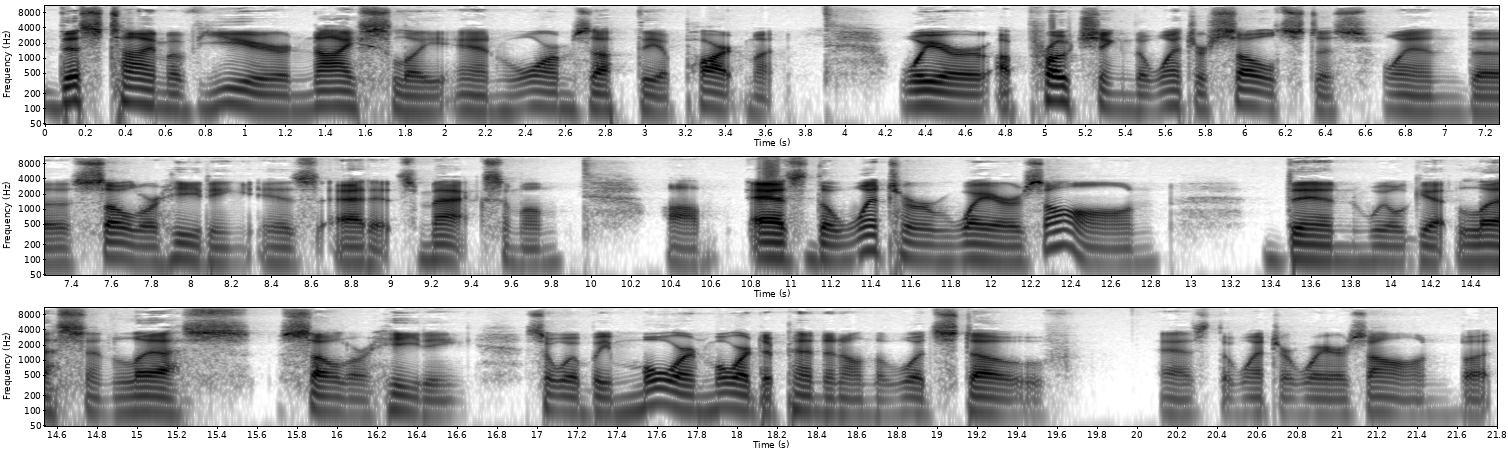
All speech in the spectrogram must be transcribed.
this time of year nicely and warms up the apartment. We're approaching the winter solstice when the solar heating is at its maximum. Um, as the winter wears on, then we'll get less and less solar heating. So we'll be more and more dependent on the wood stove as the winter wears on. But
